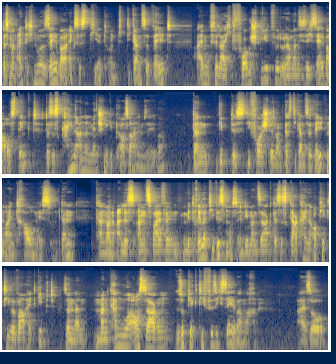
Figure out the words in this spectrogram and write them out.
dass man eigentlich nur selber existiert und die ganze Welt einem vielleicht vorgespielt wird oder man sie sich selber ausdenkt, dass es keine anderen Menschen gibt außer einem selber. Dann gibt es die Vorstellung, dass die ganze Welt nur ein Traum ist und dann kann man alles anzweifeln mit Relativismus, indem man sagt, dass es gar keine objektive Wahrheit gibt, sondern man kann nur Aussagen subjektiv für sich selber machen. Also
